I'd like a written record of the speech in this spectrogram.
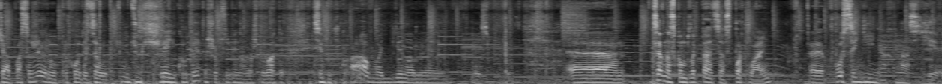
хоча пасажиру приходиться от цю хрень крутити, щоб собі налаштувати сідушку. А воділа, бля, десь. Е, це в нас комплектація Sportline. Е, по сидіннях в нас є е,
